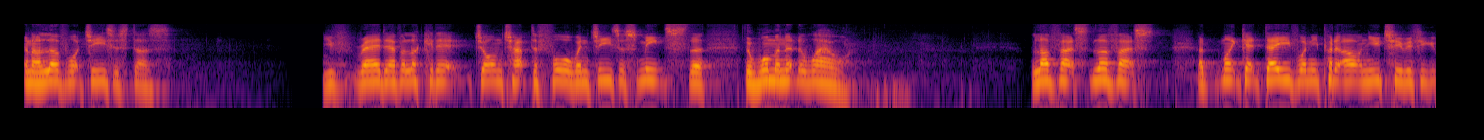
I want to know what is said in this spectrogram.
And I love what Jesus does. You've read, ever look at it, John chapter 4, when Jesus meets the, the woman at the well. Love that, love that. I might get Dave when you put it out on YouTube, if you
